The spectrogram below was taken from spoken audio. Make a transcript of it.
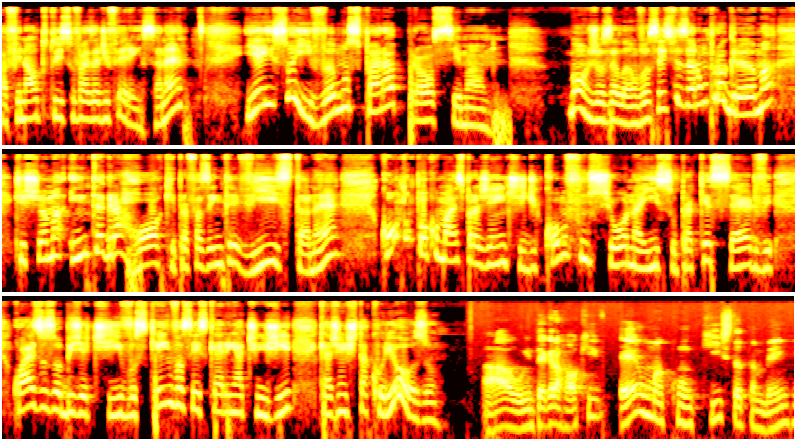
Afinal, tudo isso faz a diferença, né? E é isso aí, vamos para a próxima. Bom, Joselão, vocês fizeram um programa que chama Integra Rock para fazer entrevista, né? Conta um pouco mais pra gente de como funciona isso, para que serve, quais os objetivos, quem vocês querem atingir, que a gente tá curioso. Ah, o Integra Rock é uma conquista também,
